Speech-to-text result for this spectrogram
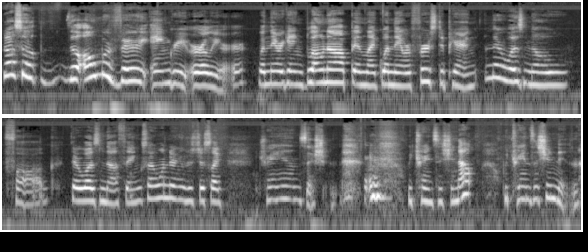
But also, the Ohm were very angry earlier when they were getting blown up and like when they were first appearing, and there was no fog. There was nothing. So I'm wondering if it was just like transition. we transition out, we transition in.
